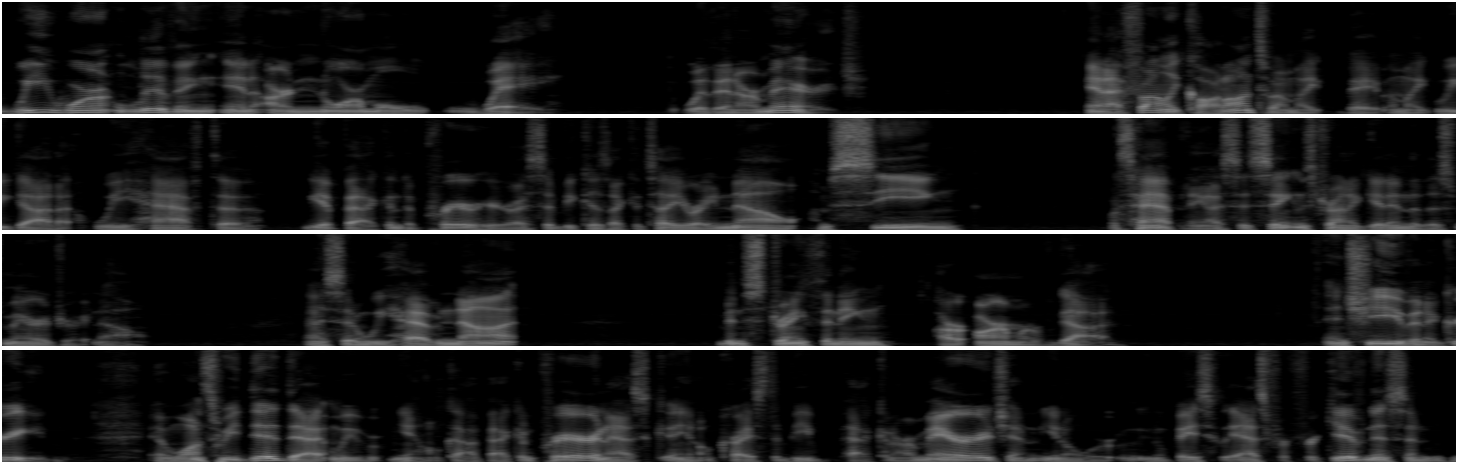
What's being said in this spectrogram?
we weren't living in our normal way within our marriage. And I finally caught on to it. I'm like, babe, I'm like, we gotta, we have to get back into prayer here. I said, because I can tell you right now, I'm seeing what's happening. I said, Satan's trying to get into this marriage right now. And I said, we have not been strengthening our armor of God. And she even agreed. And once we did that, and we you know got back in prayer and asked you know Christ to be back in our marriage, and you know we're you know basically asked for forgiveness and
